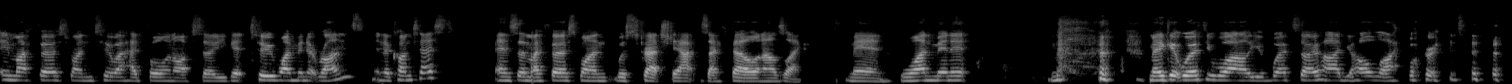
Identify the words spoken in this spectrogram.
in my first run too, I had fallen off. So you get two one minute runs in a contest. And so my first one was scratched out because I fell and I was like, man, one minute, make it worth your while. You've worked so hard your whole life for it.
